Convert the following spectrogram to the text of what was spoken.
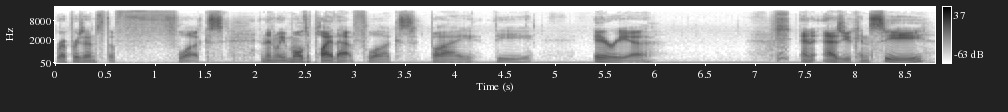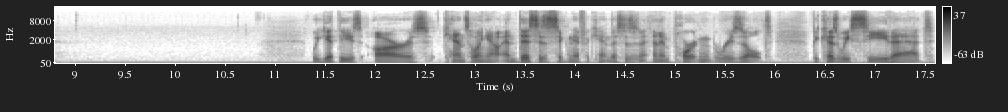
represents the flux, and then we multiply that flux by the area. And as you can see, we get these r's canceling out. And this is significant. This is an important result because we see that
